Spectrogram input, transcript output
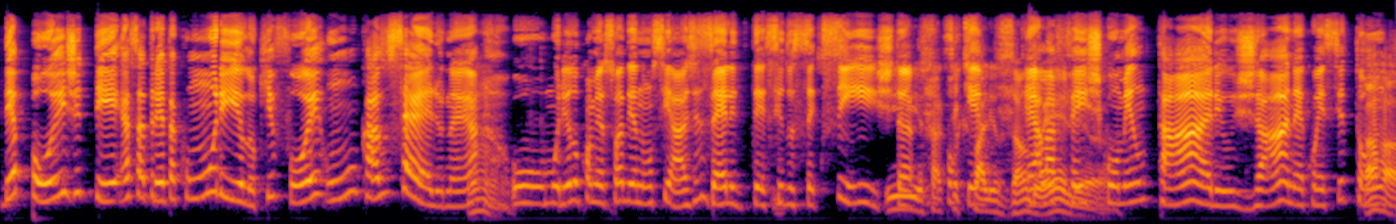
depois de ter essa treta com o Murilo, que foi um caso sério, né? Uhum. O Murilo começou a denunciar a Gisele de ter sido sexista. Isso, tá porque sexualizando Ela ele. fez comentários já, né, com esse tom Aham.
